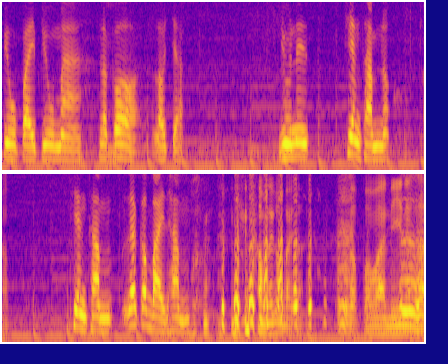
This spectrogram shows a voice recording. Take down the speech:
ปิวไปปิวมา แล้วก็เราจะอยู่ในเที่ยงธรรมเนาะครับเที่ยงธรรมแล้วก็บ่ายธรรมทำแล้วก็ไปแล้วครับประมาณนี้นะครั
